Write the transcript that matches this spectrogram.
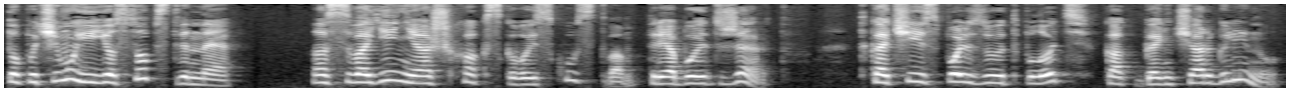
то почему ее собственное? Освоение ашхакского искусства требует жертв. Ткачи используют плоть, как гончар глину.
